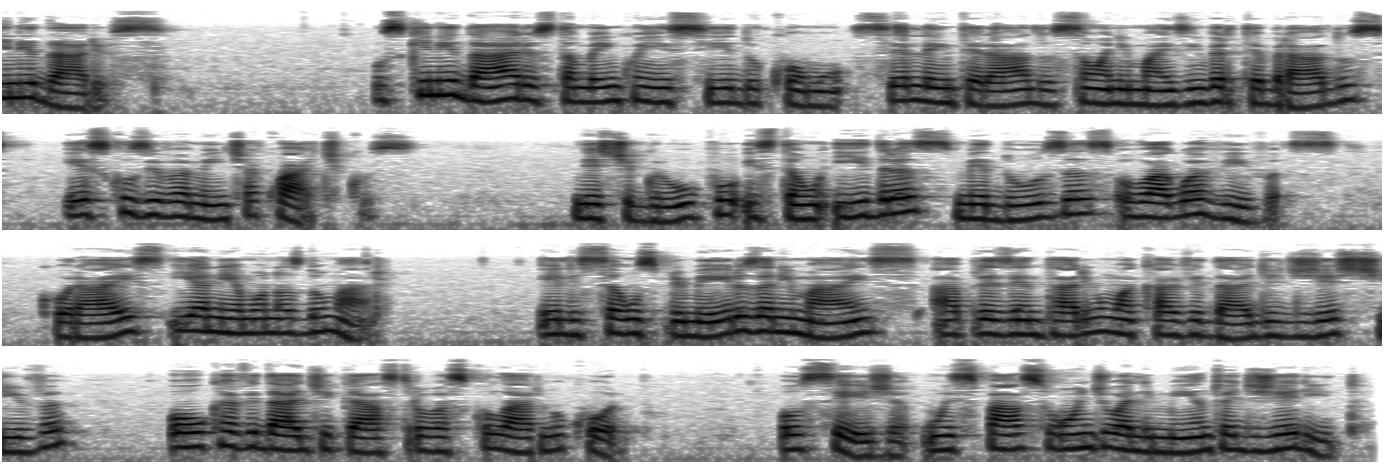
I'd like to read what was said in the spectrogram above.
Quinidários. Os quinidários, também conhecidos como selenterados, são animais invertebrados exclusivamente aquáticos. Neste grupo estão hidras, medusas ou água-vivas, corais e anêmonas do mar. Eles são os primeiros animais a apresentarem uma cavidade digestiva ou cavidade gastrovascular no corpo, ou seja, um espaço onde o alimento é digerido.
